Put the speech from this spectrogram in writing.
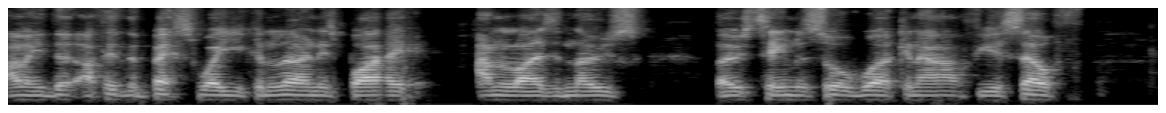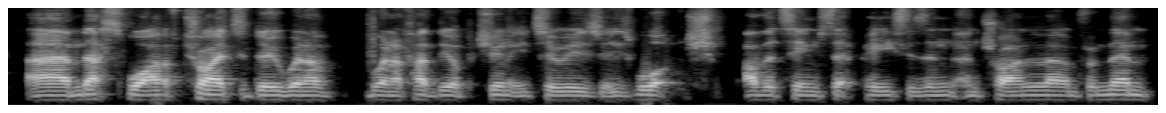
I mean, the, I think the best way you can learn is by analysing those those teams and sort of working out for yourself. Um, that's what I've tried to do when I've when I've had the opportunity to is, is watch other team set pieces and, and try and learn from them.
